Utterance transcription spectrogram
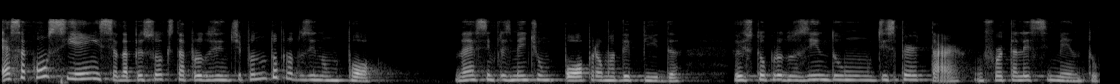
essa consciência da pessoa que está produzindo, tipo, eu não estou produzindo um pó, né? simplesmente um pó para uma bebida. Eu estou produzindo um despertar, um fortalecimento,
